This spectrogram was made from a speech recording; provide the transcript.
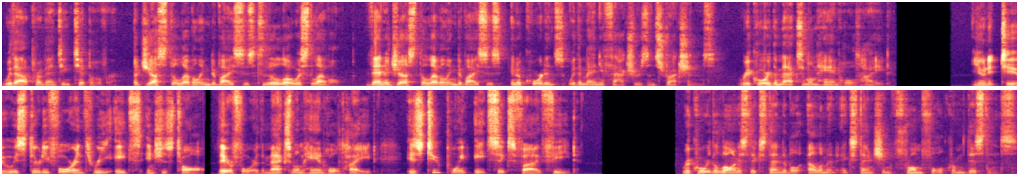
without preventing tip over. Adjust the leveling devices to the lowest level then adjust the leveling devices in accordance with the manufacturer's instructions. Record the maximum handhold height. Unit 2 is 34 and 3 eighths inches tall. Therefore, the maximum handhold height is 2.865 feet. Record the longest extendable element extension from fulcrum distance.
